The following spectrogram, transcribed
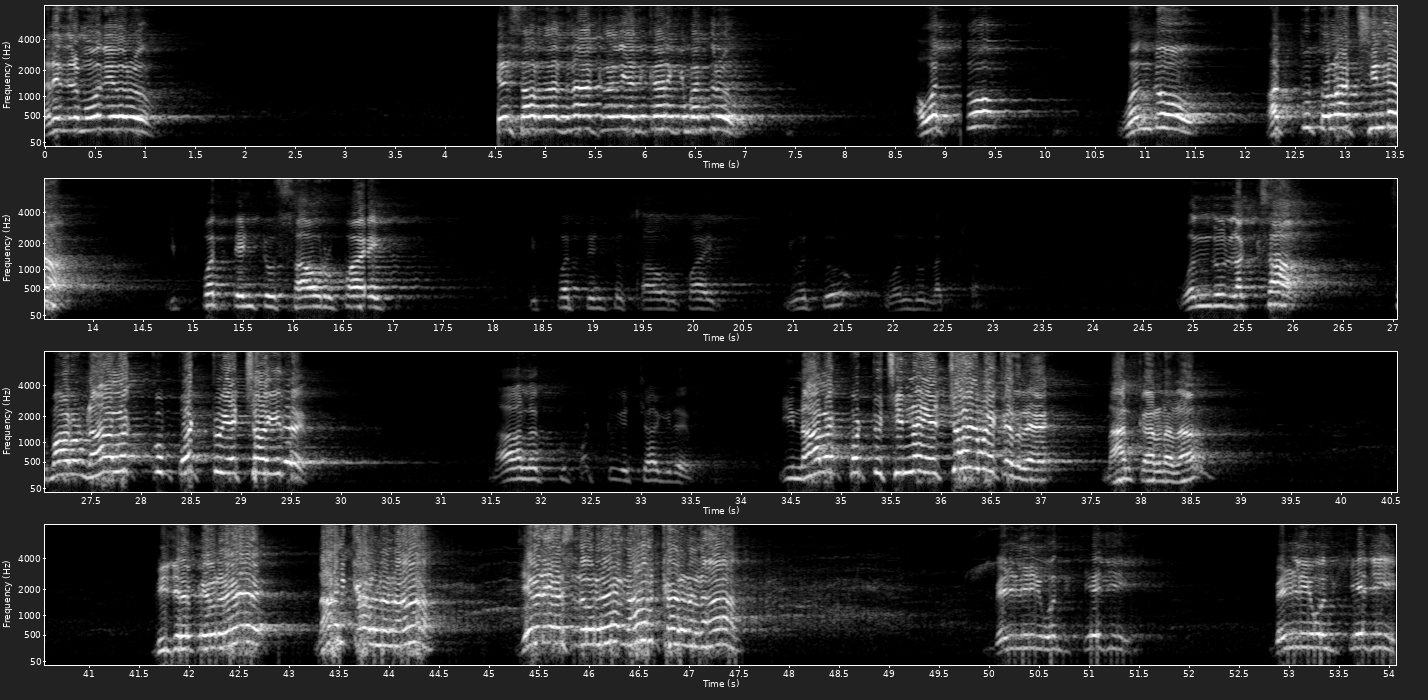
ನರೇಂದ್ರ ಮೋದಿಯವರು. ಎರಡ್ ಸಾವಿರದ ಹದಿನಾಲ್ಕರಲ್ಲಿ ಅಧಿಕಾರಕ್ಕೆ ಬಂದರು. ಅವತ್ತು ಒಂದು ಹತ್ತು ತೊಲಾ ಚಿನ್ನ ಇಪ್ಪತ್ತೆಂಟು ಸಾವಿರ ರೂಪಾಯಿ. ಇಪ್ಪತ್ತೆಂಟು ಸಾವಿರ ರೂಪಾಯಿ. ಇವತ್ತು ಒಂದು ಲಕ್ಷ. ಒಂದು ಲಕ್ಷ. ಸುಮಾರು ನಾಲ್ಕು ಪಟ್ಟು ಹೆಚ್ಚಾಗಿದೆ. ನಾಲ್ಕು ಪಟ್ಟು ಹೆಚ್ಚಾಗಿದೆ. ಈ ನಾಲ್ಕು ಪಟ್ಟು ಚಿನ್ನ ಹೆಚ್ಚಾಗಬೇಕಾದ್ರೆ ನಾನ್ ಕಾರಣನಾ? ಬಿಜೆಪಿಯವರೇ, ನಾನ್ ಕಾರಣನ? ಜೆಡಿಎಸ್ನವರೇ ನಾನ್ ಕಾರಣನ? ಬೆಳ್ಳಿ ಒಂದು ಕೆಜಿ, ಬೆಳ್ಳಿ ಒಂದು ಕೆಜಿ.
